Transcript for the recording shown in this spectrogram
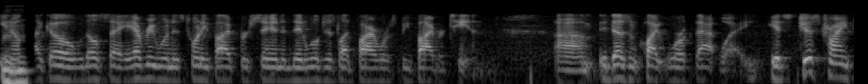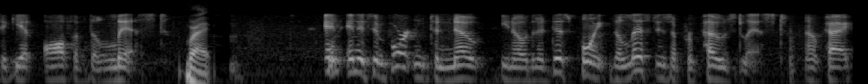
You know, Mm-hmm. like oh, they'll say everyone is 25%, and then we'll just let fireworks be five or 10. Um, it doesn't quite work that way. It's just trying to get off of the list. Right. And, and it's important to note, you know, that at this point the list is a proposed list, okay?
